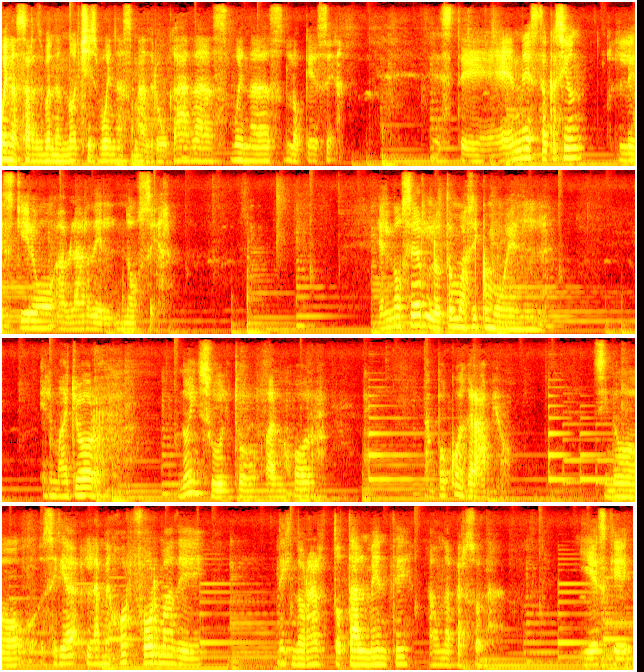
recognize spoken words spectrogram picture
Buenas tardes, buenas noches, buenas madrugadas, buenas lo que sea. Este, en esta ocasión les quiero hablar del no ser. El no ser lo tomo así como el el mayor no insulto, a lo mejor tampoco agravio, sino sería la mejor forma de, de ignorar totalmente a una persona. Y es que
